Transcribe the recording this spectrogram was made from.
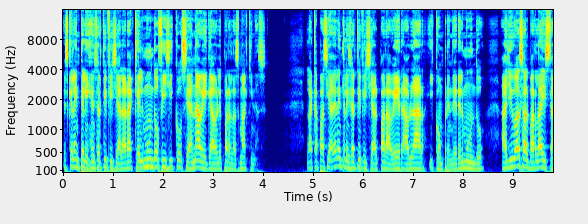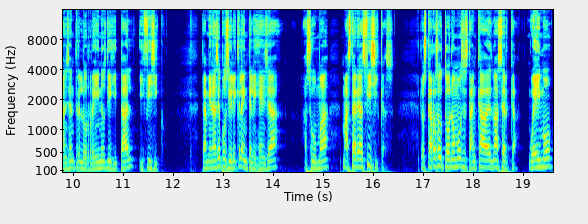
es que la inteligencia artificial hará que el mundo físico sea navegable para las máquinas. La capacidad de la inteligencia artificial para ver, hablar y comprender el mundo ayuda a salvar la distancia entre los reinos digital y físico. También hace posible que la inteligencia asuma más tareas físicas. Los carros autónomos están cada vez más cerca. Waymo,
